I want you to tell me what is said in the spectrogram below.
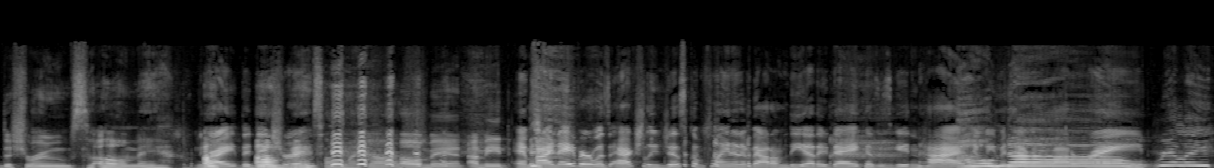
the shrooms. Oh man, Right, the dick oh, man. shrooms. Oh my gosh. oh man. I mean, And my neighbor was actually just complaining about them the other day because it's getting hot and oh, we've been having a lot of rain. Really?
